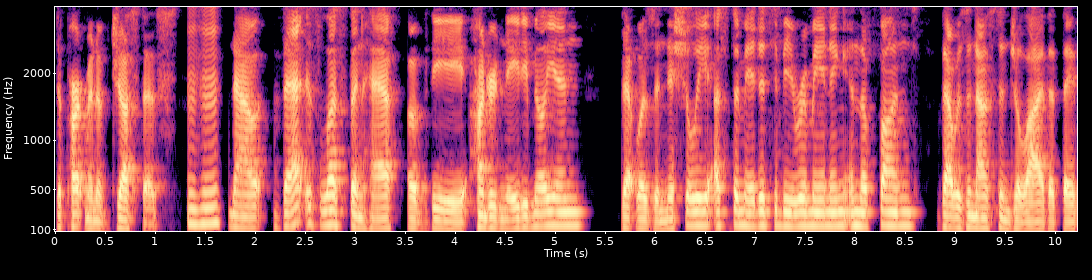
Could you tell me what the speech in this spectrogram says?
Department of Justice. Mm-hmm. Now, that is less than half of the 180 million that was initially estimated to be remaining in the fund. That was announced in July that they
